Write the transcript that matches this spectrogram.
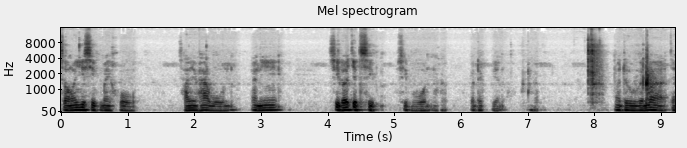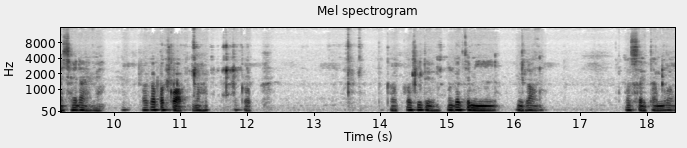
สองร้อยี่สิบไมโครสามสิบห้าโวลต์อันนี้สี่ร้อยเจ็ดสิบสิบโวลต์นะครับ ก็ได้เปลี่ยน มาดูกันว่าจะใช้ได้ไหมแล้วก็ประกอบนะครับ ประกอบ ประกอบเข้าที่เดิม มันก็จะมีมีร่องเราใส่ตามร่อง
